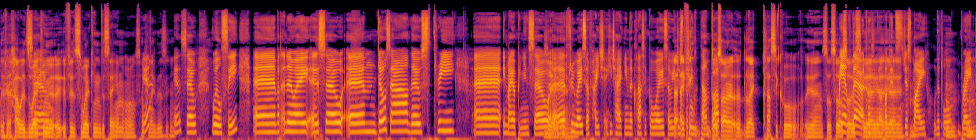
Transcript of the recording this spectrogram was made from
yeah. How, it's So- working, uh, if it's working the same or something Yeah, like this. Yeah. yeah so we'll see uh, but anyway uh, so um, those are those three uh, in my opinion so Yeah, uh, yeah, three yeah. ways of hitch- hitchhiking the classical way so you just I think those up are uh, like classical. Yeah. So so yeah, so they are classical, yeah, but yeah, it's just Mhm. my little Mm, brain. mm.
